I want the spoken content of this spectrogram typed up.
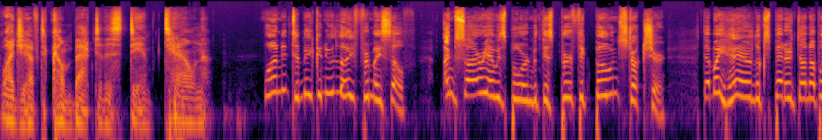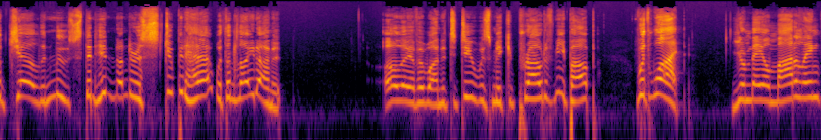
Why'd you have to come back to this damn town? Wanted to make a new life for myself. I'm sorry I was born with this perfect bone structure. That my hair looks better done up with gel and mousse than hidden under a stupid hat with a light on it. All I ever wanted to do was make you proud of me, Pop. With what? Your male modeling?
